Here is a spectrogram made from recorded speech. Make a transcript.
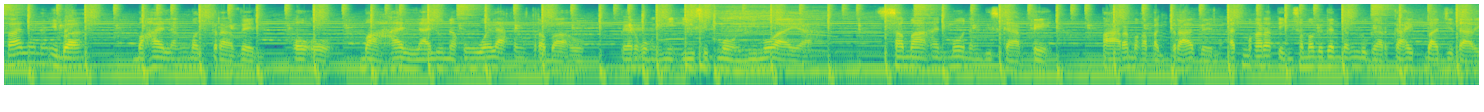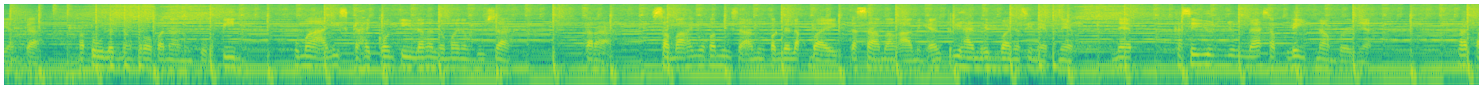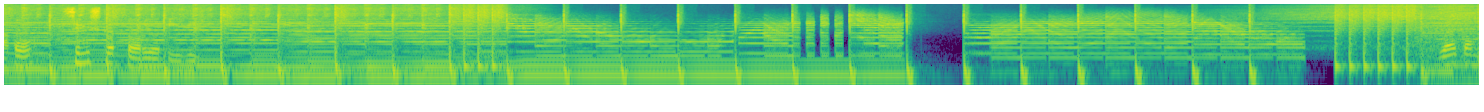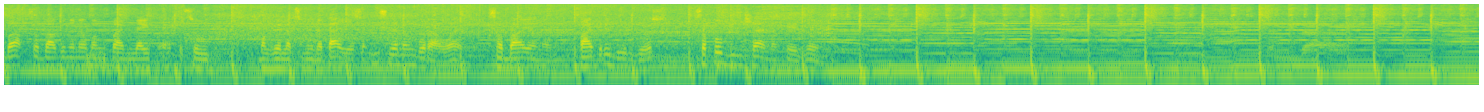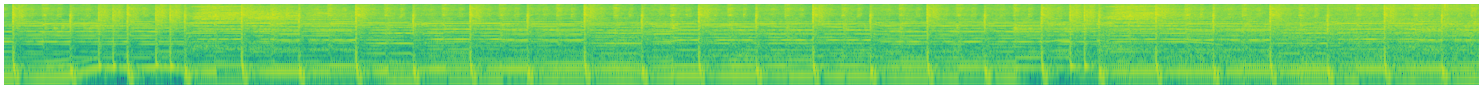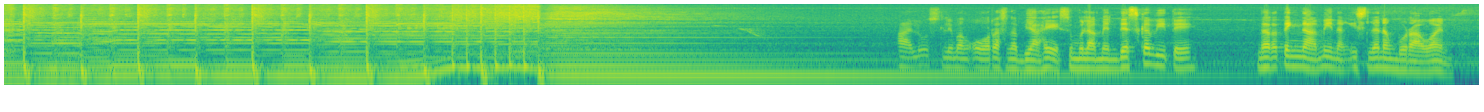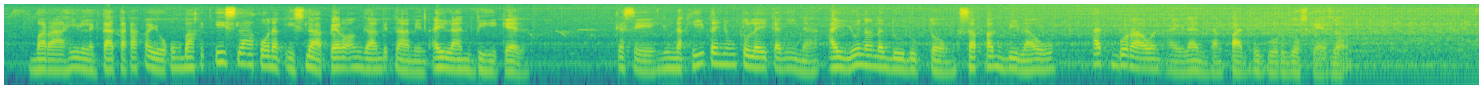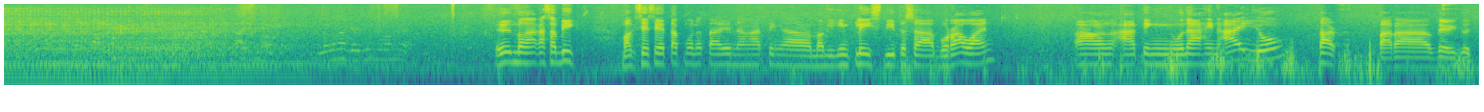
Kala ng iba, mahal ang mag-travel. Oo, mahal lalo na kung wala kang trabaho. Pero kung iniisip mo hindi mo kaya, samahan mo ng diskarte para makapag-travel at makarating sa magagandang lugar kahit budgetarian ka. Katulad ng tropa naming Turpid, umaalis kahit konti lang ang naman ang busa. Tara, samahan nyo kami sa aming paglalakbay kasama ang aming L300 van na si NepNep. Nep, kasi yun yung nasa plate number niya. At ako, si Mr. Torio TV. Welcome back sa bago na namang van life episode. Mag-relax muna tayo sa isla ng Burawan, sa bayan ng Padre Burgos, sa probinsya ng Quezon. Halos limang oras na biyahe simula Mendez, Cavite, narating namin ang isla ng Burawan. Marahil nagtataka kayo kung bakit isla ako ng isla pero ang gamit namin ay land vehicle. Kasi yung nakita nyong tulay kanina ay yun ang nagdudugtong sa Pagbilao at Burawan Island ng Padre Burgos, Quezon. Ayun mga kasabik, magse-set up muna tayo ng ating ah, magiging place dito sa Burawan. Ang ating unahin ay yung tarp para very good.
